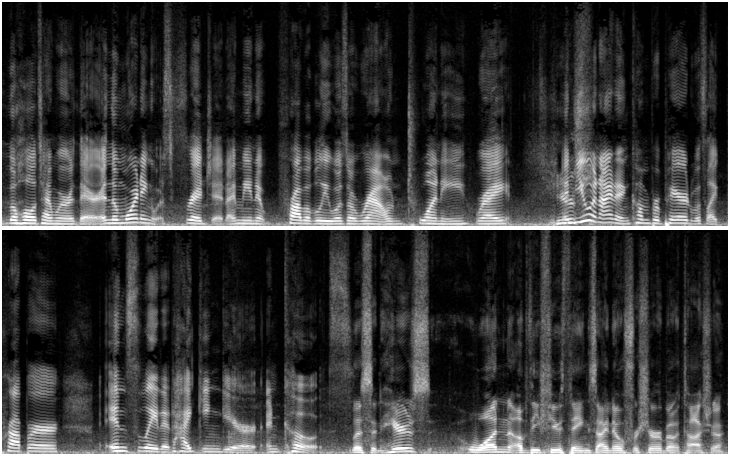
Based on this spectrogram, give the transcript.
the whole time we were there. In the morning, it was frigid. I mean, it probably was around twenty, right? and you and I didn't come prepared with like proper insulated hiking gear and coats. Listen, here's one of the few things I know for sure about Tasha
